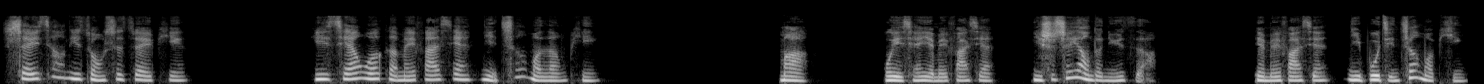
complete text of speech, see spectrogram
谁叫你总是嘴贫？以前我可没发现你这么能贫。”妈，我以前也没发现你是这样的女子啊，也没发现你不仅这么平，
